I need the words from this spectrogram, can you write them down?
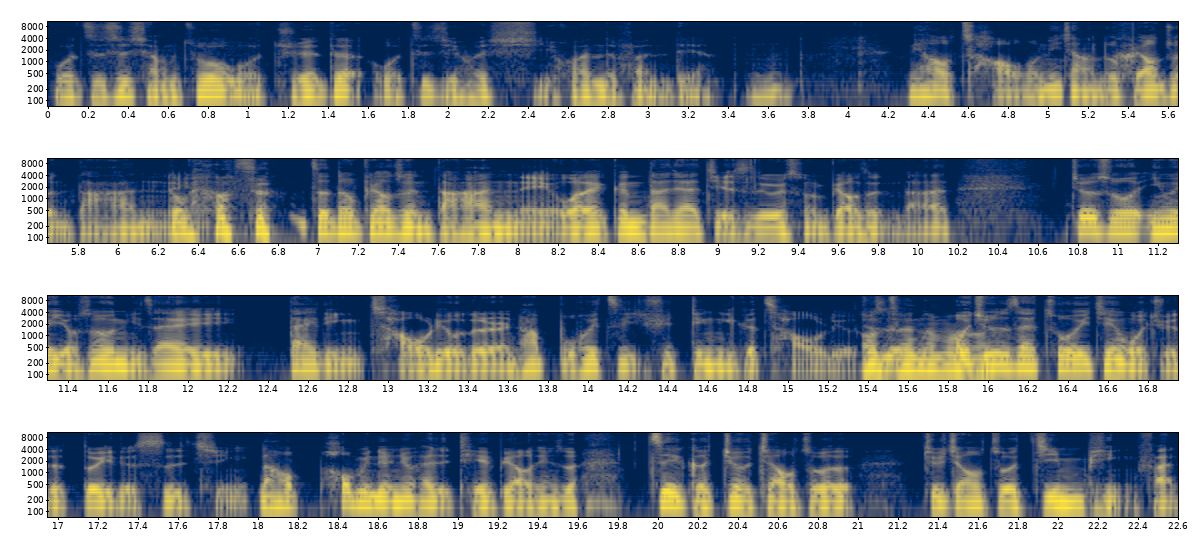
我只是想做我觉得我自己会喜欢的饭店。嗯，你好潮哦，你讲的都标准答案呢，都标准，这都标准答案呢。我来跟大家解释为什么标准答案，就是说，因为有时候你在。带领潮流的人，他不会自己去定一个潮流。哦，真的吗？我就是在做一件我觉得对的事情，然后后面的人就开始贴标签，说这个就叫做就叫做精品饭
